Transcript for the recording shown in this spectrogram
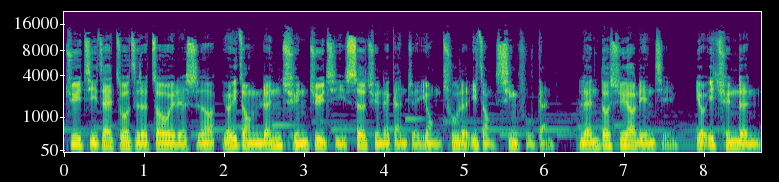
聚集在桌子的周围的时候，有一种人群聚集、社群的感觉涌出的一种幸福感。人都需要连结。有一群人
